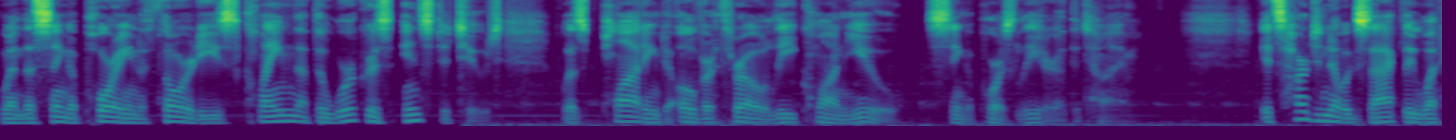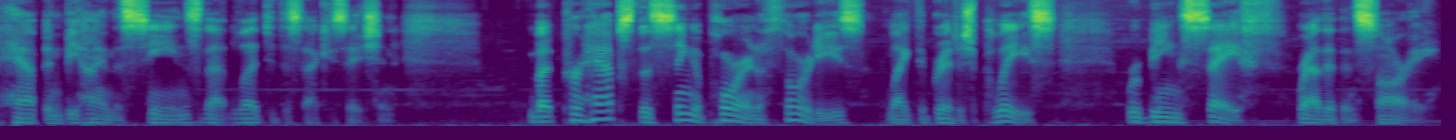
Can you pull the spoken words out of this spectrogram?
when the Singaporean authorities claimed that the Workers' Institute was plotting to overthrow Lee Kuan Yew, Singapore's leader at the time. It's hard to know exactly what happened behind the scenes that led to this accusation. But perhaps the Singaporean authorities, like the British police, were being safe rather than sorry.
